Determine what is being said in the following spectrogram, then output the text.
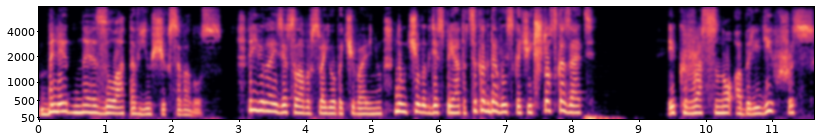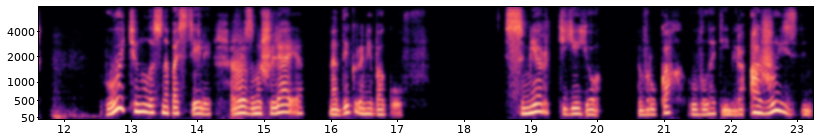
бледное злато вьющихся волос. Привела Изяслава в свою опочивальню, научила, где спрятаться, когда выскочить, что сказать. И, красно обрядившись, вытянулась на постели, размышляя над играми богов. Смерть ее в руках Владимира, а жизнь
